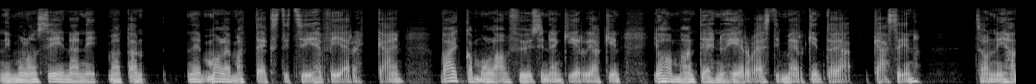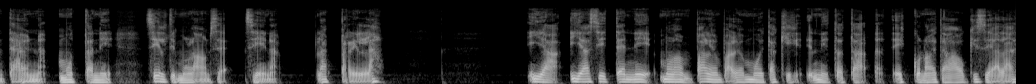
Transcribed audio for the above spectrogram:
niin mulla on siinä, niin mä otan ne molemmat tekstit siihen vierekkäin. Vaikka mulla on fyysinen kirjakin, johon mä oon tehnyt hirveästi merkintöjä käsin. Se on ihan täynnä, mutta niin silti mulla on se siinä läppärillä. Ja, ja sitten niin mulla on paljon paljon muitakin niin tota, ikkunoita auki siellä,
